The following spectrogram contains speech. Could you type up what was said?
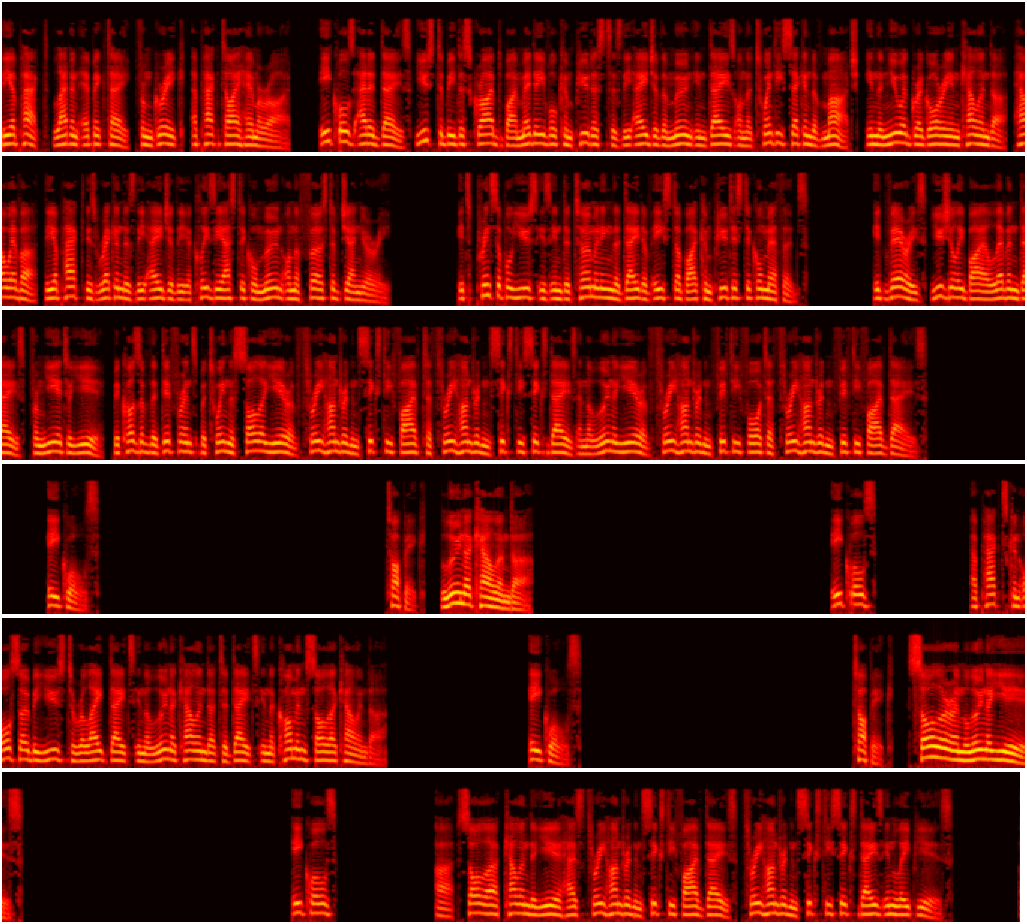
The epact Latin epactae, from Greek, epactai hemerai, equals added days used to be described by medieval computists as the age of the moon in days on the 22nd of March in the newer Gregorian calendar however the epact is reckoned as the age of the ecclesiastical moon on the 1st of January. Its principal use is in determining the date of Easter by computistical methods it varies usually by 11 days from year to year, because of the difference between the solar year of 365 to 366 days and the lunar year of 354 to 355 days. Lunar calendar. Equals Epacts can also be used to relate dates in the lunar calendar to dates in the common solar calendar. Topic: Solar and lunar years. Equals. A solar calendar year has 365 days, 366 days in leap years.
